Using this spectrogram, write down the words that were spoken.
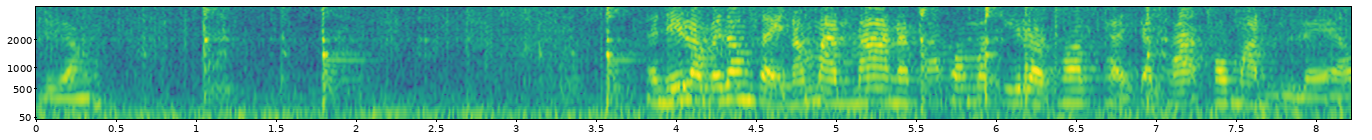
เหลือง อันนี้เราไม่ต้องใส่น้ำมันมากนะคะ เพราะเมื่อกี้เราทอดไข่กระทะเข้ามันอยู่แล้ว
